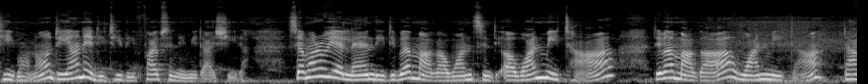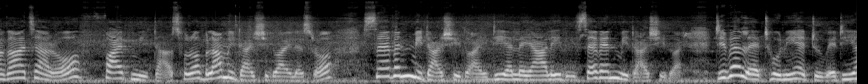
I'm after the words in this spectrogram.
ထိပေါ့နော်ဒီကနေဒီထိဒီ5 cm ရှိတာ ဆရာမတို့ရဲ့လမ်းဒီဒီဘက်မှာက1 cm 1 meter ဒီဘက်မှာက1 meter ဒါကကြတော့5 meter ဆိုတော့ဘယ်လောက် meter ရှိသွားပြီလဲဆိုတော့7 meter ရှိသွားပြီဒီအလျားလေးဒီ7 meter ရှိသွားပြီဒီဘက်လည်းထိုနည်းအတူပဲဒီက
